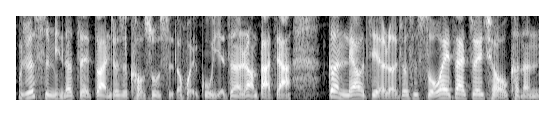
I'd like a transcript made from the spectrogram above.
我觉得史明的这段就是口述史的回顾，也真的让大家更了解了，就是所谓在追求可能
